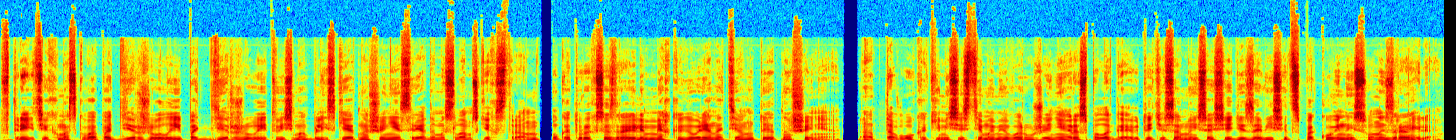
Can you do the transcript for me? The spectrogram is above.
В-третьих, Москва поддерживала и поддерживает весьма близкие отношения с рядом исламских стран, у которых с Израилем, мягко говоря, натянутые отношения. От того, какими системами вооружения располагают эти самые соседи, зависит спокойный сон Израиля.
